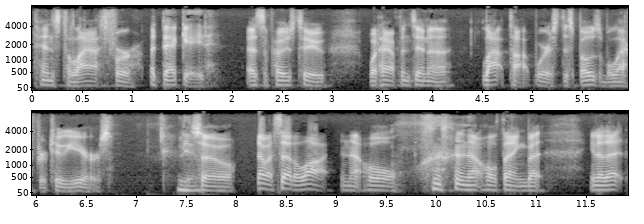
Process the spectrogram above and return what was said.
tends to last for a decade, as opposed to what happens in a laptop where it's disposable after two years. Yeah. So no, I said a lot in that whole in that whole thing, but you know that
